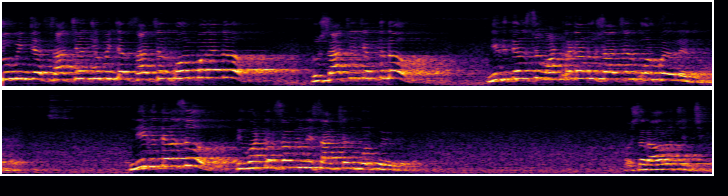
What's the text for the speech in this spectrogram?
చూపించారు సాక్ష్యం చూపించారు సాక్ష్యం కోల్పోలేదు. నువ్వు సాక్ష్యం చెప్తున్నావు. నీకు తెలుసు ఒంటరిగా నువ్వు సాక్ష్యాన్ని కోల్పోయలేదు. నీకు తెలుసు నీ ఒంటరి సమయంలో నీ సాక్ష్యాన్ని కోల్పోయలేదు. ఒకసారి ఆలోచించి.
